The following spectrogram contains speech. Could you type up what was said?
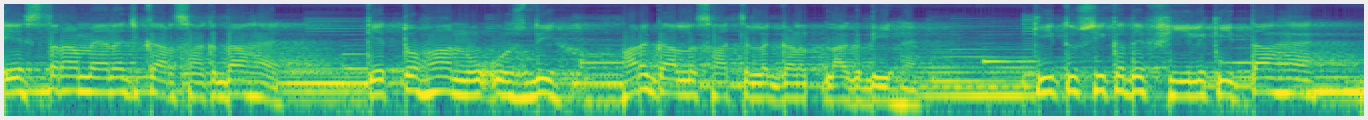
ਇਸ ਤਰ੍ਹਾਂ ਮੈਨੇਜ ਕਰ ਸਕਦਾ ਹੈ ਕਿ ਤੁਹਾਨੂੰ ਉਸ ਦੀ ਹਰ ਗੱਲ ਸੱਚ ਲੱਗਣ ਲੱਗਦੀ ਹੈ। ਕੀ ਤੁਸੀਂ ਕਦੇ ਫੀਲ ਕੀਤਾ ਹੈ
